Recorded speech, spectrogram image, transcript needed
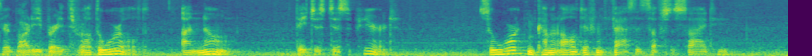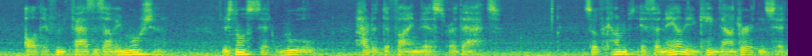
There are bodies buried throughout the world, unknown. They just disappeared. So war can come in all different facets of society, all different facets of emotion. There's no set rule how to define this or that. So if, comes, if an alien came down to Earth and said,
